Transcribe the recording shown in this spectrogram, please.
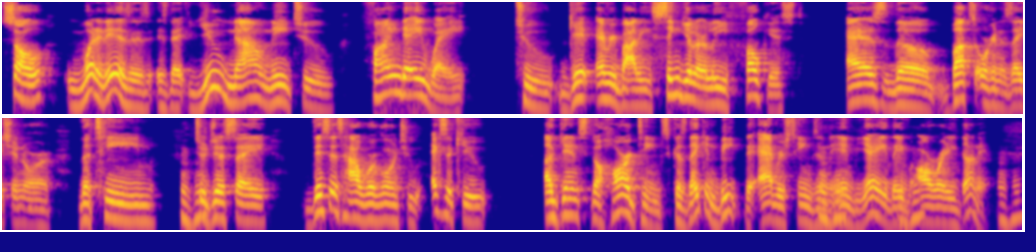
So what it is is is that you now need to find a way to get everybody singularly focused as the Bucks organization or the team Mhm. to just say this is how we're going to execute against the hard teams because they can beat the average teams in the Mhm. NBA. They've Mhm. already done it. Mhm.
